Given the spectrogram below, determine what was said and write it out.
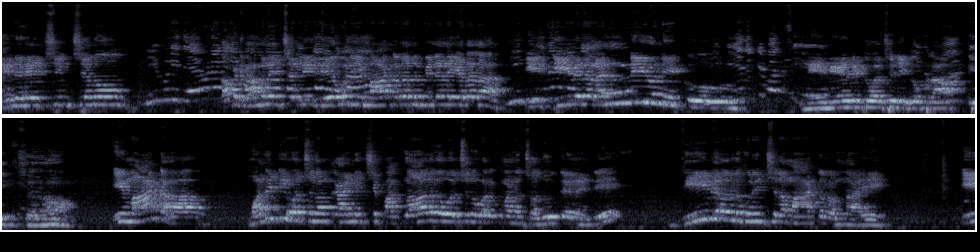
నేను హెచ్చించను. కాబట్టి గమనించండి దేవుని ఈ మాటలను వినని ఎడల ఈ దీవెనలన్నీ నీకు. నీ మీదకి వచ్చి నీకు ప్రాప్తించను. ఈ మాట మొదటి వచనం కానించి పద్నాలుగో వచనం వరకు మనం చదివితేనండి దీవెనల గురించిన మాటలు ఉన్నాయి. ఈ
